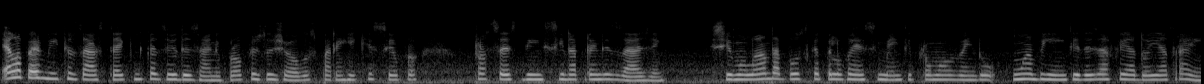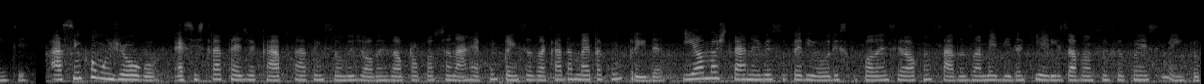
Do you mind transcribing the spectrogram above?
Ela permite usar as técnicas e o design próprios dos jogos para enriquecer o processo de ensino-aprendizagem, estimulando a busca pelo conhecimento e promovendo um ambiente desafiador e atraente. Assim como o jogo, essa estratégia capta a atenção dos jovens ao proporcionar recompensas a cada meta cumprida e ao mostrar níveis superiores que podem ser alcançados à medida que eles avançam seu conhecimento.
